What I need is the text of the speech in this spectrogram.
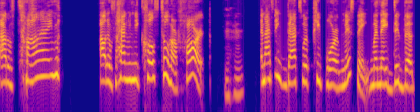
out of time, out of having me close to her heart. Mm-hmm. And I think that's what people are missing when they did the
